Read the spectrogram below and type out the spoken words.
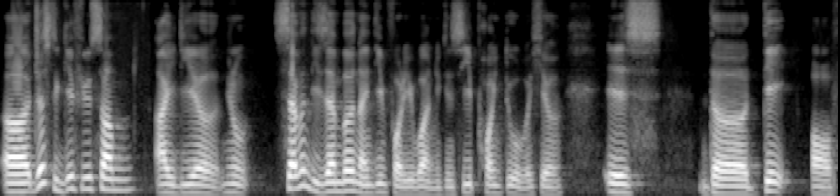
Uh, just to give you some idea, you know, 7 December 1941, you can see point two over here, is the date of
